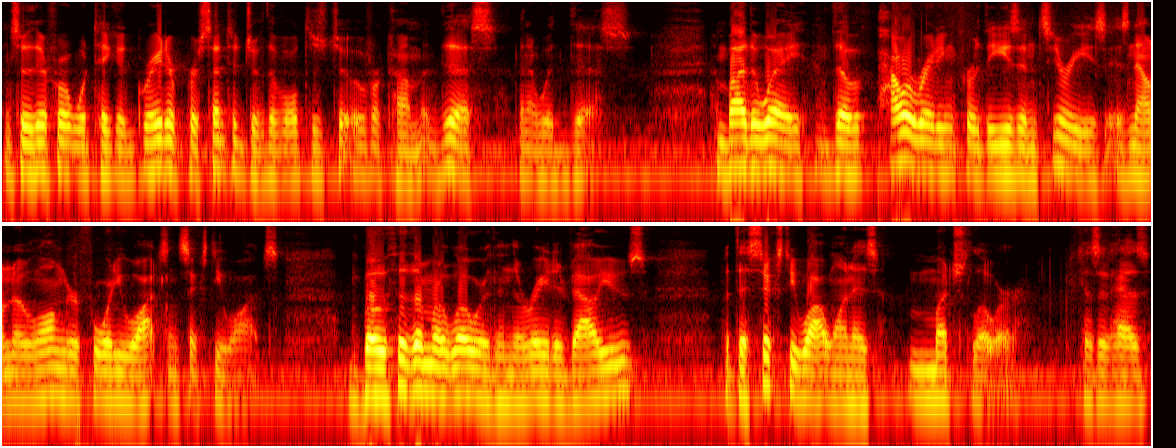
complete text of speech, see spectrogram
And so therefore it would take a greater percentage of the voltage to overcome this than it would this. And by the way, the power rating for these in series is now no longer 40 watts and 60 watts. Both of them are lower than the rated values, but the 60 watt one is much lower because it has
